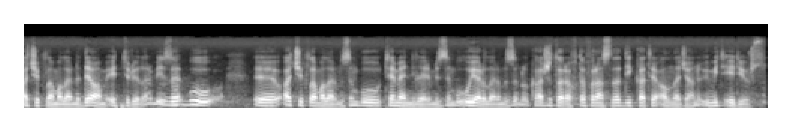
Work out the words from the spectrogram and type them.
açıklamalarını devam ettiriyorlar. Biz de bu e, açıklamalarımızın, bu temennilerimizin, bu uyarılarımızın karşı tarafta Fransa'da dikkate alınacağını ümit ediyoruz.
